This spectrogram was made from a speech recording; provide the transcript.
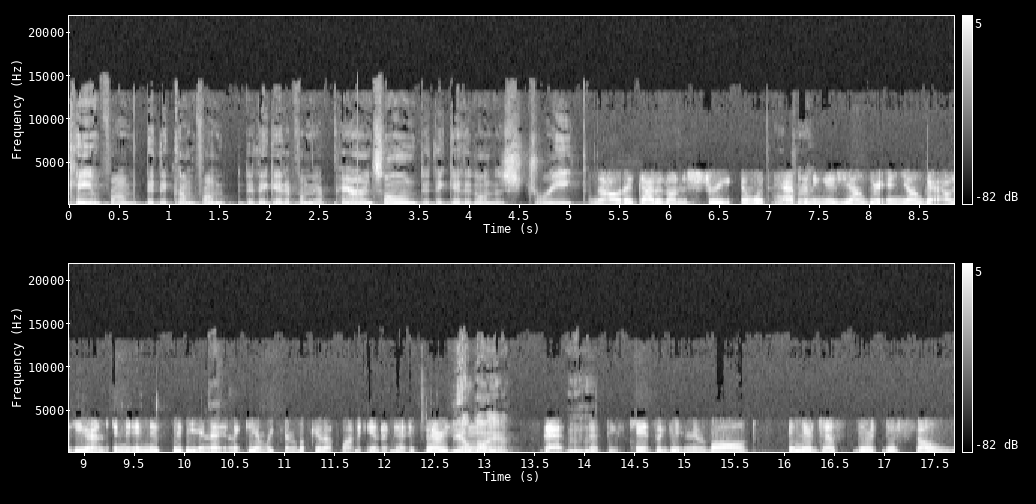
came from? Did they come from? Did they get it from their parents' home? Did they get it on the street? No, they got it on the street. And what's okay. happening is younger and younger out here, and in, in, this city, and, and again, we can look it up on the internet. It's very yeah. Go ahead. That mm-hmm. that these kids are getting involved, and they're just they're they're so.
